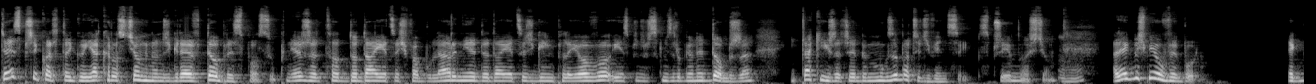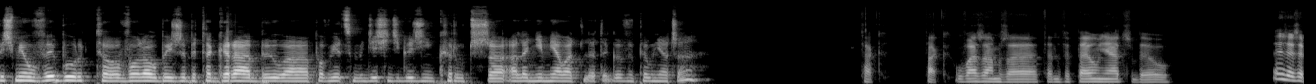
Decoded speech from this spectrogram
to jest przykład tego, jak rozciągnąć grę w dobry sposób, nie? że to dodaje coś fabularnie, dodaje coś gameplayowo i jest przede wszystkim zrobione dobrze i takich rzeczy bym mógł zobaczyć więcej z przyjemnością. Mhm. Ale jakbyś miał wybór, Jakbyś miał wybór, to wolałbyś, żeby ta gra była powiedzmy 10 godzin krótsza, ale nie miała tyle tego wypełniacza? Tak, tak. Uważam, że ten wypełniacz był. Że, że,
